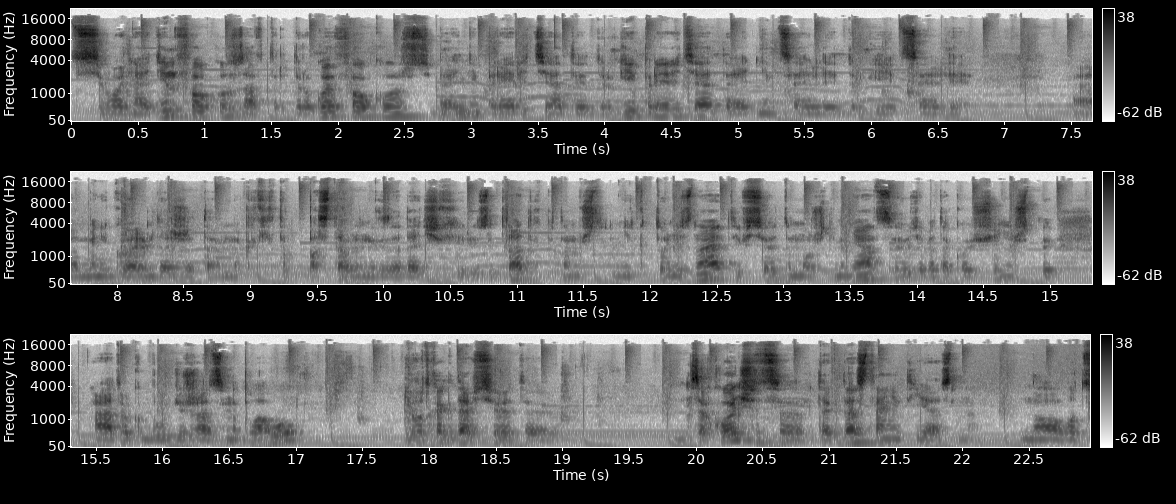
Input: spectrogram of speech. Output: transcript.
сегодня один фокус, завтра другой фокус, у тебя одни приоритеты, другие приоритеты, одни цели, другие цели. Э, Мы не говорим даже там о каких-то поставленных задачах и результатах, потому что никто не знает, и все это может меняться, и у тебя такое ощущение, что ты а, только бы удержаться на плаву. И вот когда все это закончится, тогда станет ясно. Но вот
